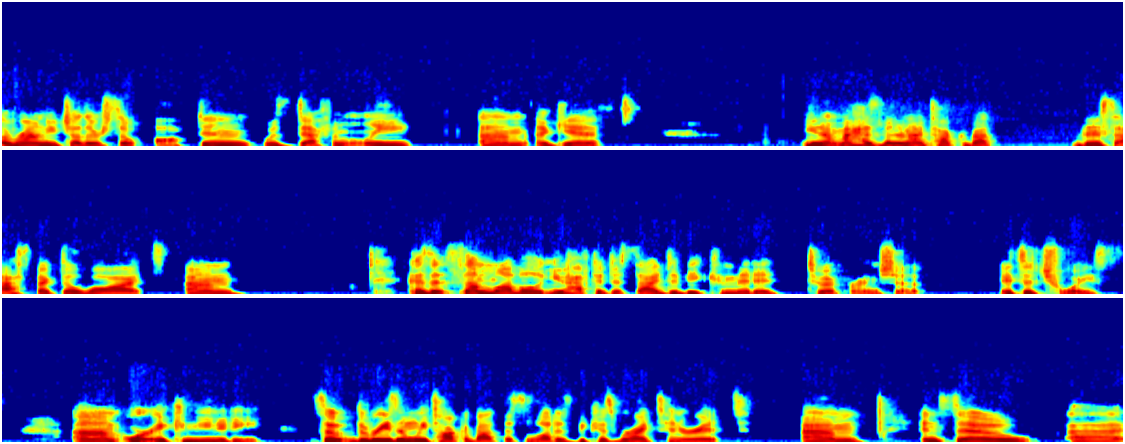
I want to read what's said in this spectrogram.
around each other so often was definitely um, a gift. You know, my husband and I talk about this aspect a lot because at some level you have to decide to be committed to a friendship. It's a choice um, or a community. So the reason we talk about this a lot is because we're itinerant, um, and so. Uh,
